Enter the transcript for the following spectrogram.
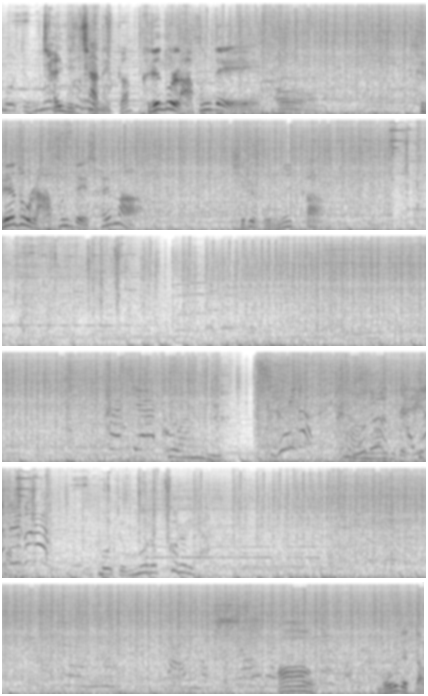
모두 무릎 잘 넣지 꿇으라. 않을까? 그래도 라훈데 어 그래도 라훈데 설마 딜을 못 넣을까? 왕국의 피다. 모두 무릎 꿇으라. 아 모르겠다.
